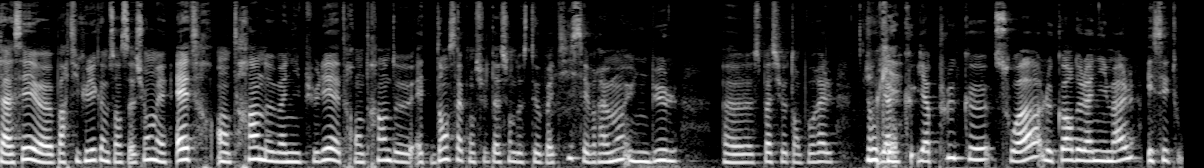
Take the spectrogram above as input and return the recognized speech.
assez euh, particulier comme sensation, mais être en train de manipuler, être en train de être dans sa consultation d'ostéopathie, c'est vraiment une bulle euh, spatio-temporelle. Il n'y a, a plus que soi, le corps de l'animal, et c'est tout.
